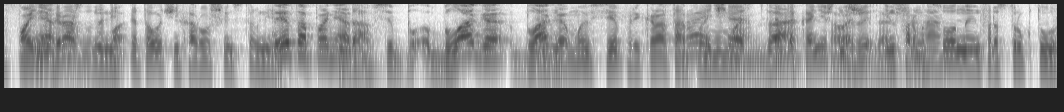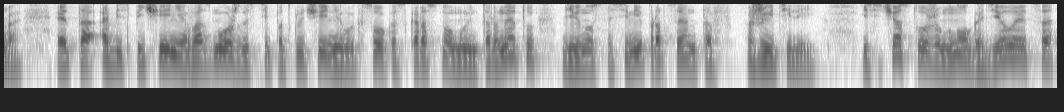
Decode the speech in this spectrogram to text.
своими Понятно. гражданами, это очень хороший инструмент. Это понятно. Да. Все, бл- благо, благо мы все прекрасно Вторая понимаем. часть Да, это, конечно давайте же, дальше. информационная инфраструктура. Это обеспечение возможности подключения к высокоскоростному интернету 97% жителей. И сейчас тоже много делается.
